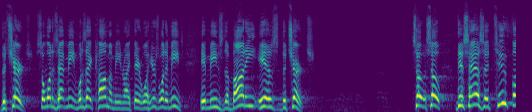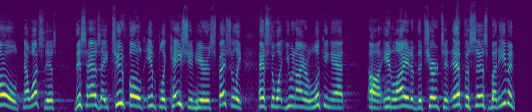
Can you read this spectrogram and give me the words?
the church. So what does that mean? What does that comma mean right there? Well, here's what it means. It means the body is the church. So, so this has a twofold, now watch this. This has a twofold implication here, especially as to what you and I are looking at uh, in light of the church at Ephesus, but even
